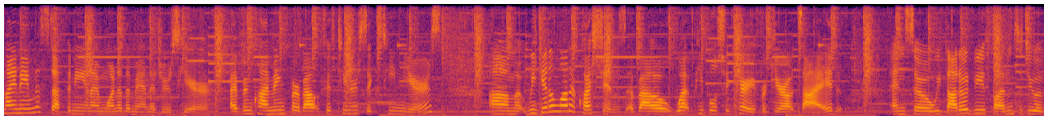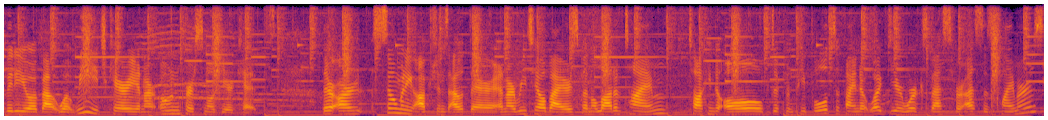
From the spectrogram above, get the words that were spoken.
my name is Stephanie and I'm one of the managers here. I've been climbing for about 15 or 16 years. Um, we get a lot of questions about what people should carry for gear outside, and so we thought it would be fun to do a video about what we each carry in our own personal gear kits. There are so many options out there and our retail buyers spend a lot of time talking to all different people to find out what gear works best for us as climbers.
